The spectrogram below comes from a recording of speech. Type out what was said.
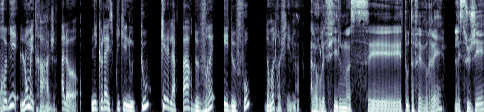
premier long métrage. Alors, Nicolas, expliquez-nous tout. Quelle est la part de vrai et de faux dans votre film? Alors le film, c'est tout à fait vrai. Les sujets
